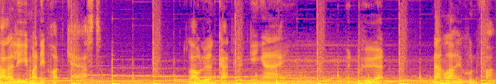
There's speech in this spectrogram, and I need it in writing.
Salary Money Podcast เล่าเรื่องการเงินง่าย ๆ เหมือนเพื่อนนั่งเล่าให้คุณฟัง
